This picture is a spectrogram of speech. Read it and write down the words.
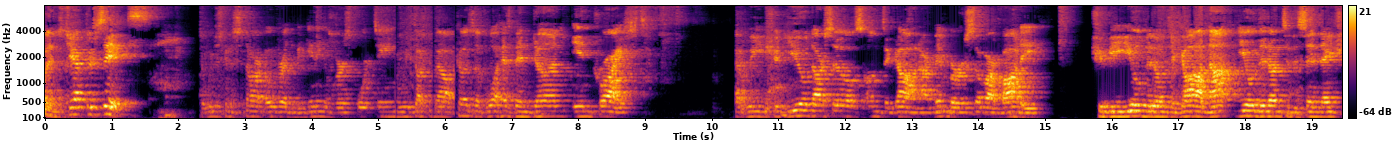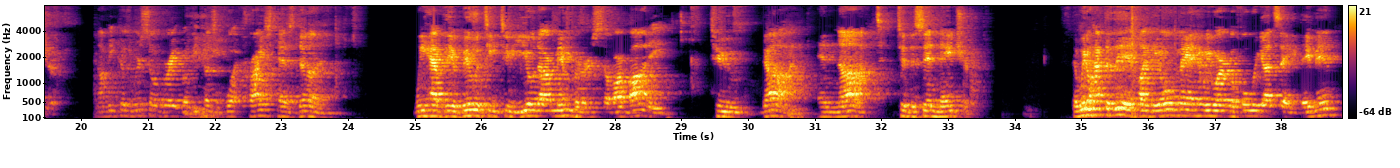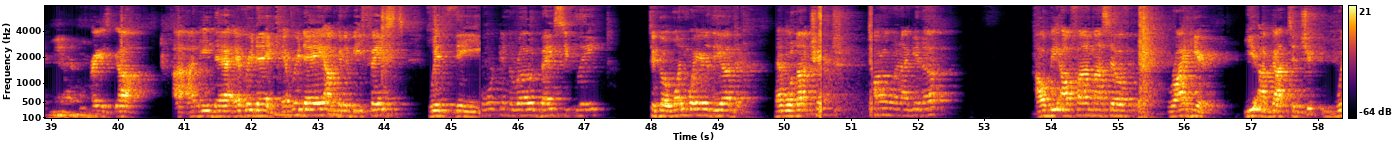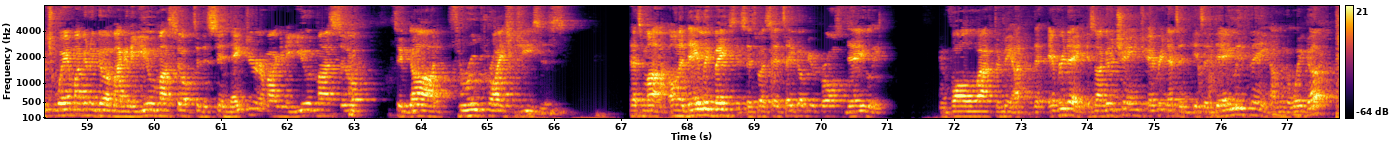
Romans chapter 6. So we're just going to start over at the beginning of verse 14. We talked about because of what has been done in Christ, that we should yield ourselves unto God. Our members of our body should be yielded unto God, not yielded unto the sin nature. Not because we're so great, but because of what Christ has done. We have the ability to yield our members of our body to God and not to the sin nature. That we don't have to live like the old man that we were before we got saved. Amen? Yeah. Praise God. I, I need that every day. Every day I'm going to be faced with the fork in the road, basically, to go one way or the other. That will not change. Tomorrow when I get up, I'll be, I'll find myself right here. You, I've got to choose. Which way am I going to go? Am I going to yield myself to the sin nature? Or am I going to yield myself to God through Christ Jesus? That's my on a daily basis. That's why I said take up your cross daily and follow after me. I, every day. It's not going to change every. That's a. It's a daily thing. I'm going to wake up,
